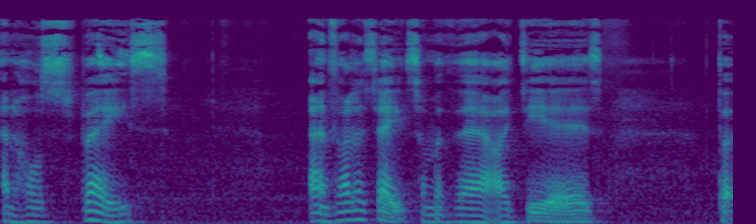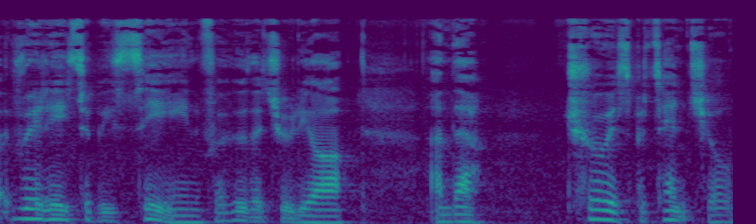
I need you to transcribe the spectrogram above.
and hold space and validate some of their ideas, but really to be seen for who they truly are and their truest potential,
